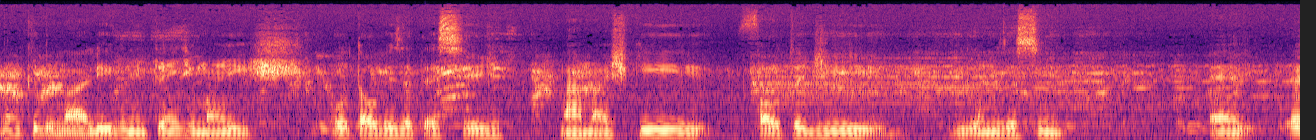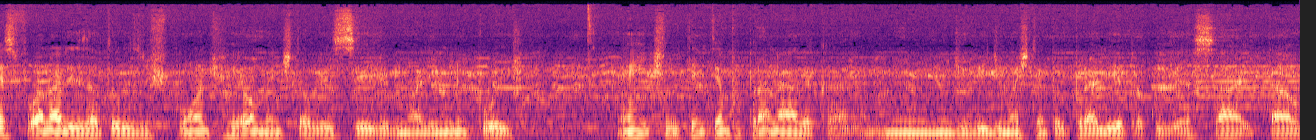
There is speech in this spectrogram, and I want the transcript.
Não que do maligno, entende? Mas. Ou talvez até seja. Mas mais que falta de. Digamos assim. É, é, se for analisar todos os pontos, realmente talvez seja do maligno, pois a gente não tem tempo para nada, cara. Não, não divide mais tempo para ler, para conversar e tal.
